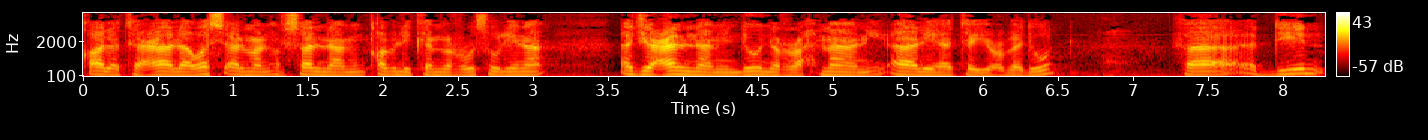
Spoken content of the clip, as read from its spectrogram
قال تعالى واسأل من أرسلنا من قبلك من رسلنا أجعلنا من دون الرحمن آلهة يعبدون. فالدين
